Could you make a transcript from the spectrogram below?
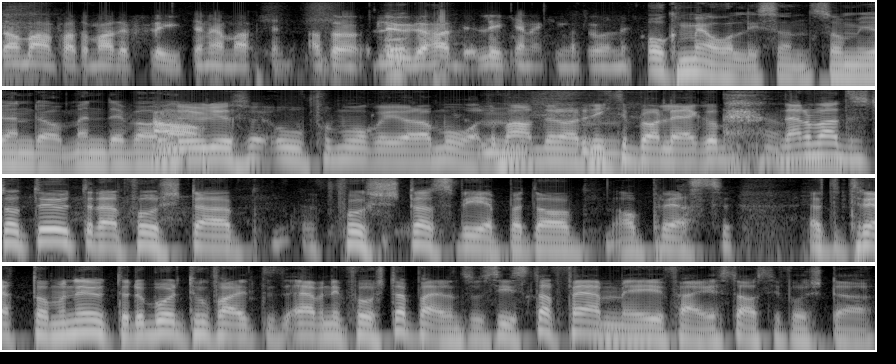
De vann för att de hade flyt i den här matchen. Alltså, Luleå hade lika gärna kunnat vinna. Och målisen som ju ändå, men det var Ja. ju... Luleås oförmåga att göra mål. De hade några riktigt bra läge. När de hade stått ut det där första, första svepet av, av press efter 13 minuter, då borde- tog faktiskt även i första perioden, så sista fem är ju Färjestads i första,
